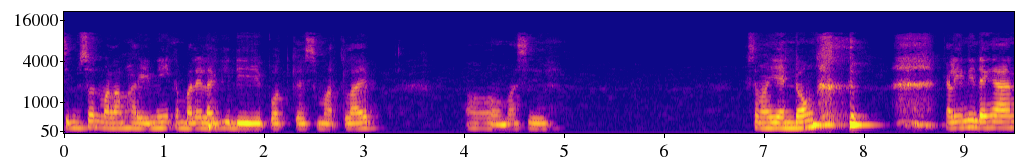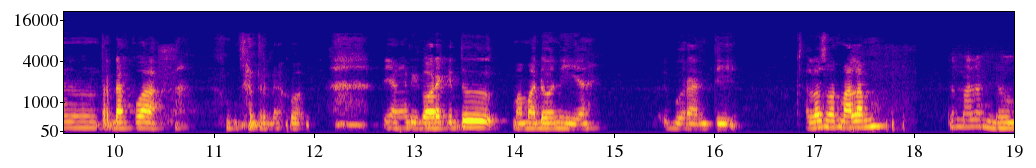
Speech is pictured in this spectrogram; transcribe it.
Simpson malam hari ini kembali lagi di podcast Smart Life. Oh, masih sama Yendong. Kali ini dengan terdakwa, bukan terdakwa. Yang dikorek itu Mama Doni ya, Ibu Ranti. Halo, selamat malam. Selamat malam dong.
